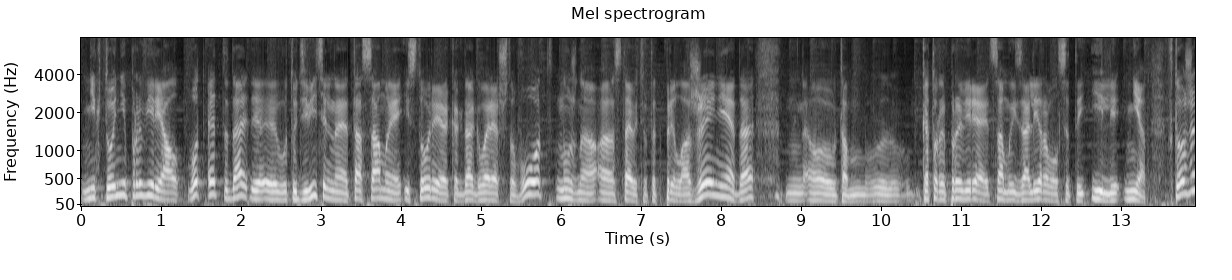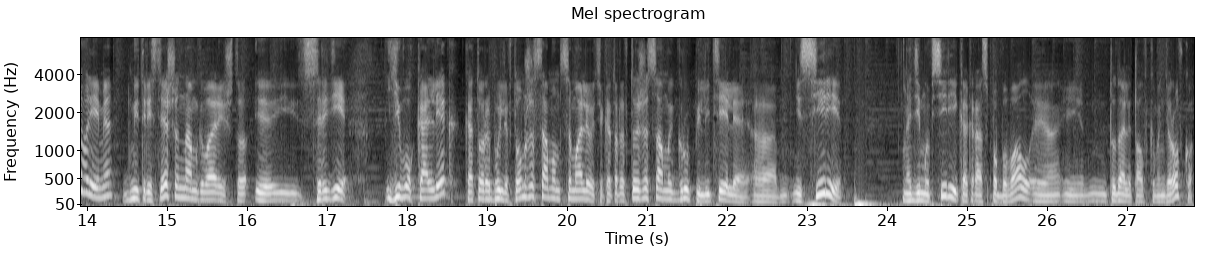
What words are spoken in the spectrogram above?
никто не проверял. Вот это, да, э, э, вот удивительная та самая история, когда говорят, что вот, нужно э, ставить вот это приложение, да, там, которое проверяет, самоизолировался ты или нет. В то же время Дмитрий Стешин нам говорит, что среди его коллег, которые были в том же самом самолете, которые в той же самой группе летели э, из Сирии, Дима в Сирии как раз побывал э, и туда летал в командировку.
